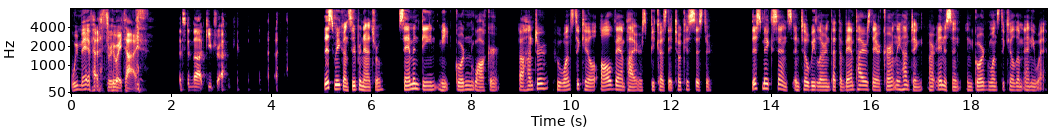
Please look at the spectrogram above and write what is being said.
We may have had a three way tie. I did not keep track. This week on Supernatural, Sam and Dean meet Gordon Walker, a hunter who wants to kill all vampires because they took his sister. This makes sense until we learn that the vampires they are currently hunting are innocent and Gordon wants to kill them anyway.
